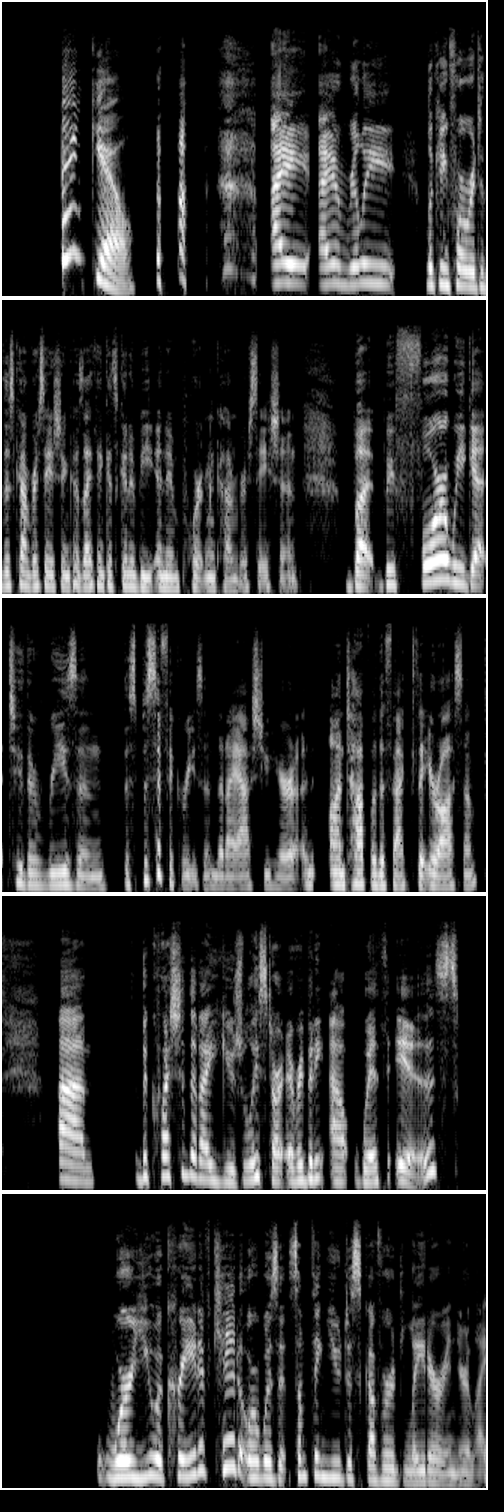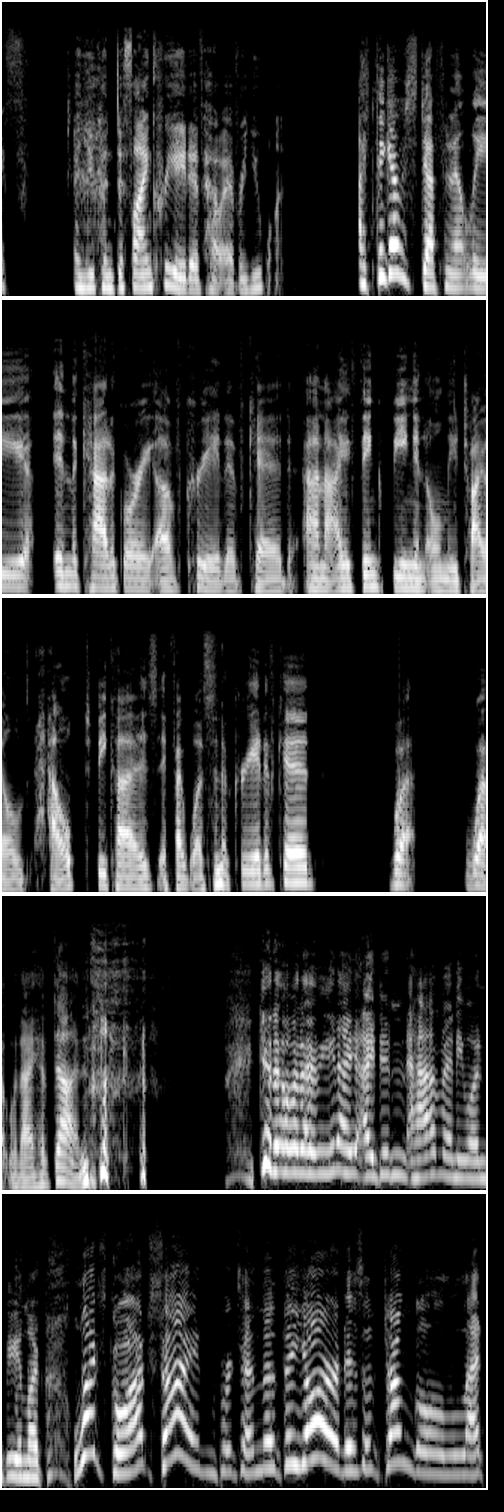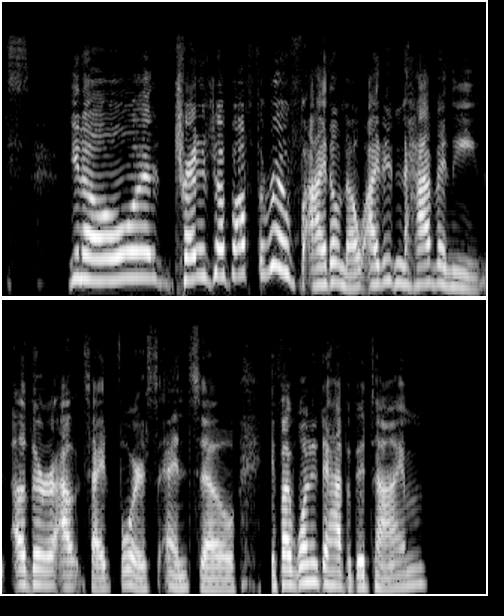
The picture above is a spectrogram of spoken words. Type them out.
Thank you. I I am really looking forward to this conversation because I think it's going to be an important conversation. But before we get to the reason, the specific reason that I asked you here, on top of the fact that you're awesome, um, the question that I usually start everybody out with is Were you a creative kid or was it something you discovered later in your life? And you can define creative however you want. I think I was definitely in the category of creative kid. And I think being an only child helped because if I wasn't a creative kid, what what would I have done? you know what I mean? I, I didn't have anyone being like, let's go outside and pretend that the yard is a jungle. Let's you know, try to jump off the roof. I don't know. I didn't have any other outside force. And so if I wanted to have a good time,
